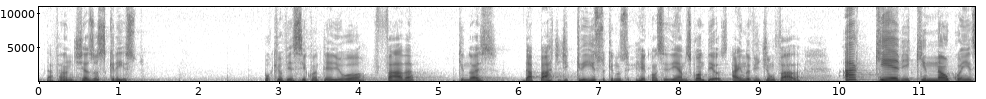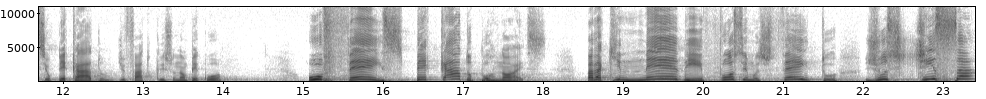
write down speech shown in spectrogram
está falando de Jesus Cristo, porque o versículo anterior fala que nós, da parte de Cristo, que nos reconciliamos com Deus. Aí no 21 fala: aquele que não conheceu pecado, de fato Cristo não pecou, o fez pecado por nós para que nele fôssemos feito justiça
